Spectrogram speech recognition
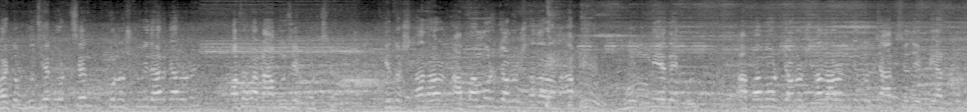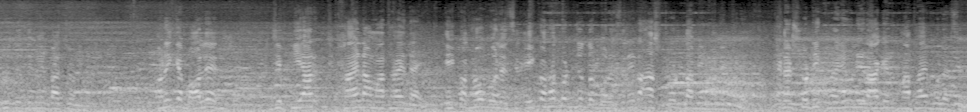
হয়তো বুঝে করছেন কোনো সুবিধার কারণে অথবা না বুঝে করছেন। কিন্তু সাধারণ, আপামর জনসাধারণ, আপনি ভোট নিয়ে দেখুন, আপামর জনসাধারণ কিন্তু চাচ্ছে যে পিয়ার পদ্ধতিতে নির্বাচন। অনেকে বলেন যে পিয়ার খায় না মাথায় দেয়, এই কথাও বলেছেন, এই কথা পর্যন্ত বলেছেন, এটা আস্পট দাবি মনে করে। এটা সঠিক হয়নি, উনি রাগের মাথায় বলেছেন।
